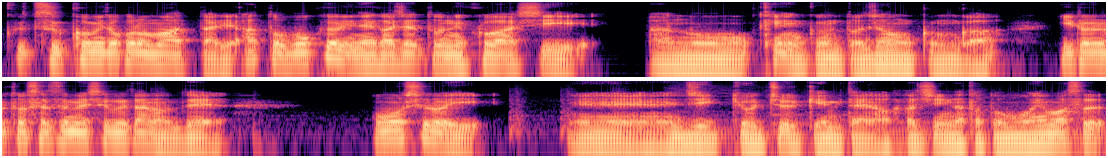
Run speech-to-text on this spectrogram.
突っ込みどころもあったり、あと僕よりね、ガジェットに詳しい、あの、ケン君とジョン君が、いろいろと説明してくれたので、面白い、えー、実況中継みたいな形になったと思います。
